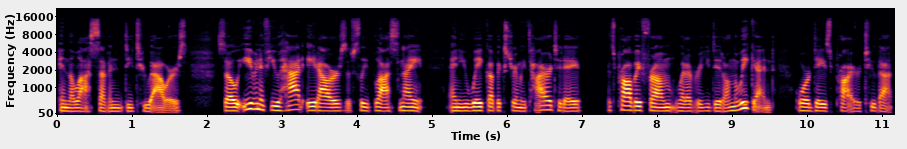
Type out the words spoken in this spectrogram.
in the last 72 hours. So even if you had eight hours of sleep last night and you wake up extremely tired today, it's probably from whatever you did on the weekend or days prior to that.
